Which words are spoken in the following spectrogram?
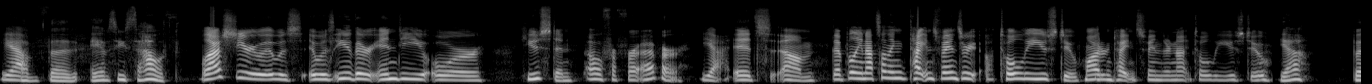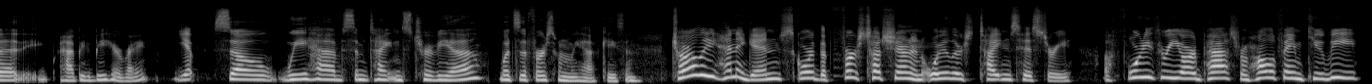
Yeah. of the AFC South. Last year it was it was either Indy or Houston. Oh, for forever. Yeah, it's um definitely not something Titans fans are totally used to. Modern Titans fans are not totally used to. Yeah, but happy to be here, right? Yep. So we have some Titans trivia. What's the first one we have, Kason? Charlie Hennigan scored the first touchdown in Oilers Titans history. A 43 yard pass from Hall of Fame QB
